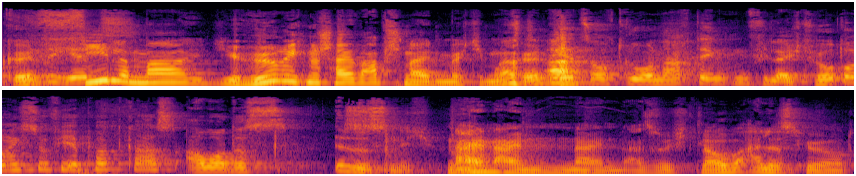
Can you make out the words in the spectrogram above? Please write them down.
könnte jetzt- viele mal gehörig eine Scheibe abschneiden, möchte ich mal Man könnte sagen. jetzt auch drüber nachdenken, vielleicht hört er nicht so viel Podcast, aber das ist es nicht. Nein, nein, nein. Also ich glaube, alles gehört.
